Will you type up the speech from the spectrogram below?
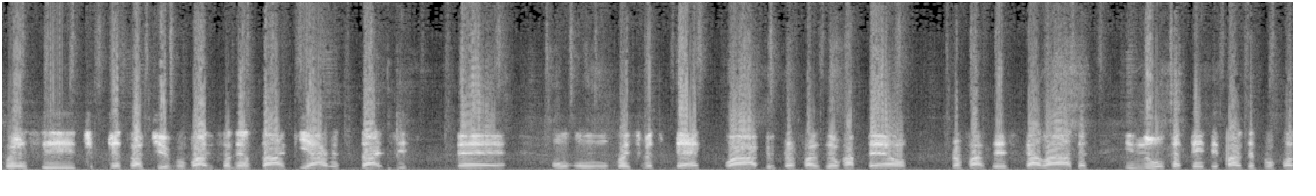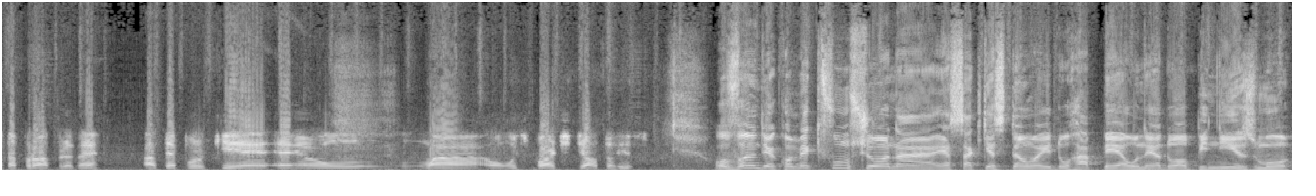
com esse tipo de atrativo. Vale salientar que há necessidade é, um, um, conhecimento técnico hábil para fazer o rapel, para fazer escalada e nunca tente fazer por conta própria, né? Até porque é um, uma, um esporte de alto risco. Ô Vander, como é que funciona essa questão aí do rapel, né? Do alpinismo?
